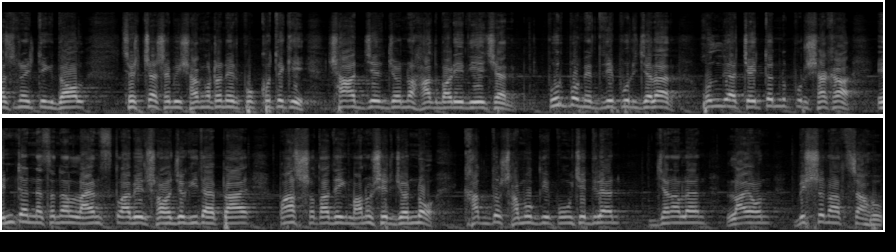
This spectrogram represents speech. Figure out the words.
রাজনৈতিক দল, স্বেচ্ছাসেবী সংগঠনের পক্ষ থেকে সাহায্যের জন্য হাত বাড়িয়ে দিয়েছেন। পূর্ব মেদিনীপুর জেলার হলদিয়া চৈতন্যপুর শাখা ইন্টারন্যাশনাল লায়ন্স ক্লাবের সহযোগিতায় প্রায় পাঁচ শতাধিক মানুষের জন্য খাদ্য সামগ্রী পৌঁছে দিলেন। জানালেন লায়ন বিশ্বনাথ সাহু।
